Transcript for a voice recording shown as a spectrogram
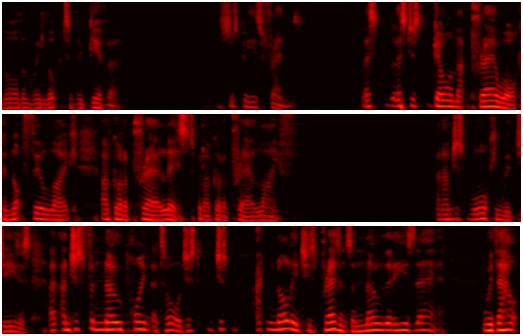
more than we look to the giver. Let's just be his friend. Let's, let's just go on that prayer walk and not feel like I've got a prayer list, but I've got a prayer life. And I'm just walking with Jesus. And, and just for no point at all, just, just acknowledge his presence and know that he is there without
